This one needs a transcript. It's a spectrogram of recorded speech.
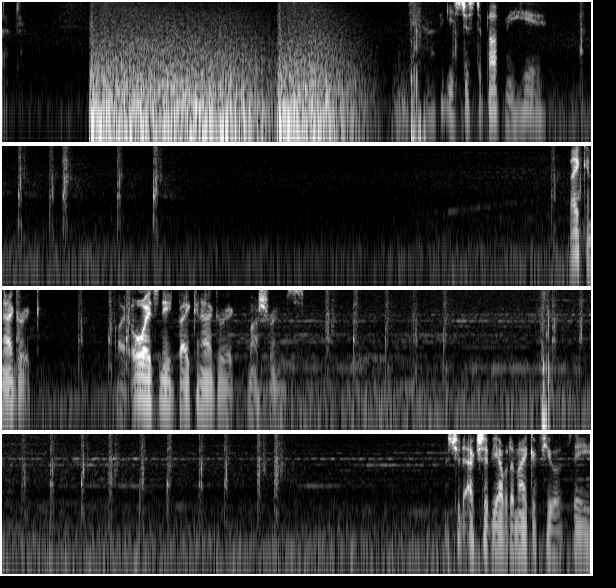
that. I think he's just above me here. Bacon agaric. I always need bacon agaric mushrooms. I should actually be able to make a few of the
